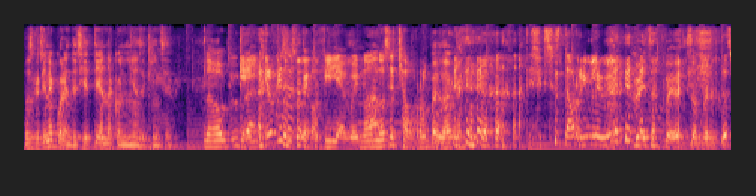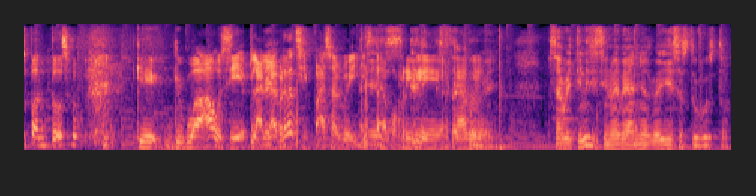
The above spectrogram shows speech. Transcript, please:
Los que tienen 47 y andan con niñas de 15, güey. Ok, creo que eso es pedofilia, güey, no, Ah, no ser chaborruco. Perdón, güey. Eso está horrible, güey. Güey, eso fue eso, pero. Está espantoso. Que, que wow, sí. La, la verdad sí pasa, güey. y Está Es- horrible es- acá, güey. O sea, güey, tienes 19 años, güey, y eso es tu gusto.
